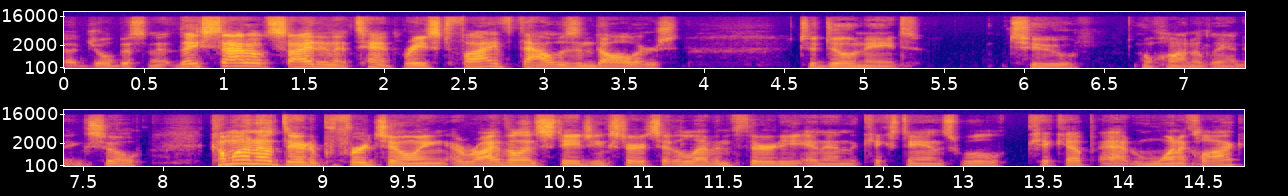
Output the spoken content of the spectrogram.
uh, Joel Bissonnette. They sat outside in a tent, raised $5,000 to donate to Ohana Landing. So come on out there to Preferred Towing. Arrival and staging starts at 11:30, and then the kickstands will kick up at one o'clock,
